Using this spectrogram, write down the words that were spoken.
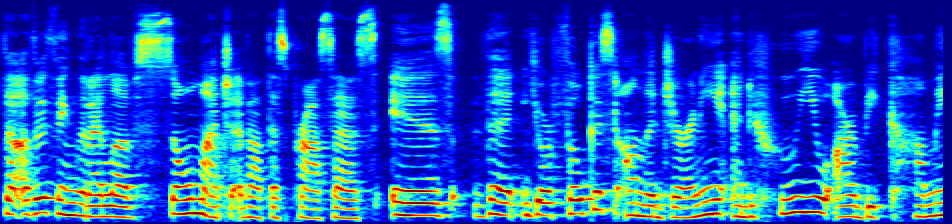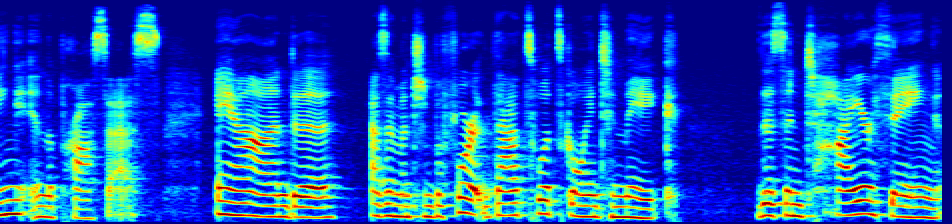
The other thing that I love so much about this process is that you're focused on the journey and who you are becoming in the process. And uh, as I mentioned before, that's what's going to make this entire thing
